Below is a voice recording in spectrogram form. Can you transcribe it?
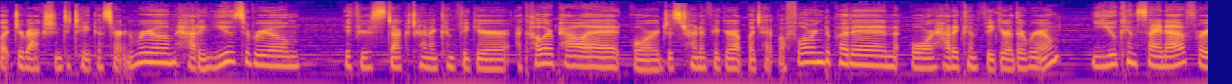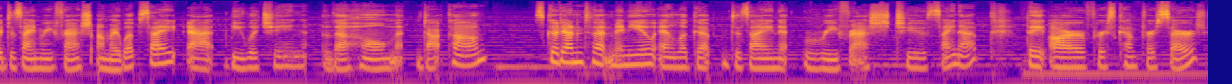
what direction to take a certain room, how to use a room, if you're stuck trying to configure a color palette or just trying to figure out what type of flooring to put in or how to configure the room, you can sign up for a design refresh on my website at bewitchingthehome.com. Let's go down into that menu and look up design refresh to sign up. They are first come, first serve.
